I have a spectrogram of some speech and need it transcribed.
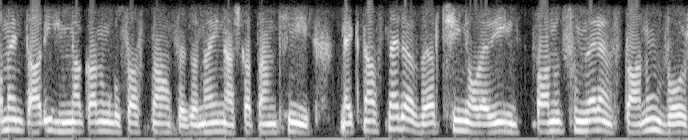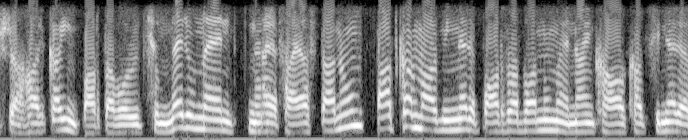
Ամեն տարի հիմնականում Ռուսաստան սեզոնային աշխատանքի մեկնասները վերջին օրերին ծանուցումներ են ստանում, որ հարկային պարտավորություններ ունեն նաև Հայաստանում։ Պատկան մարմինները պարզաբանում են այն քաղաքացիները,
